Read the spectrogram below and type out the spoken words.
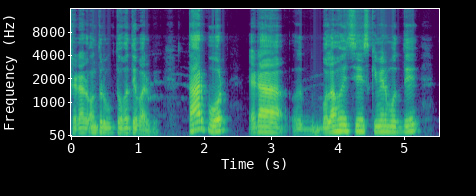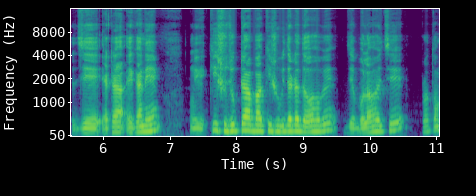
সেটার অন্তর্ভুক্ত হতে পারবে। তারপর এটা বলা হয়েছে স্কিমের মধ্যে যে এটা এখানে কি সুযোগটা বা কি সুবিধাটা দেওয়া হবে যে বলা হয়েছে প্রথম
